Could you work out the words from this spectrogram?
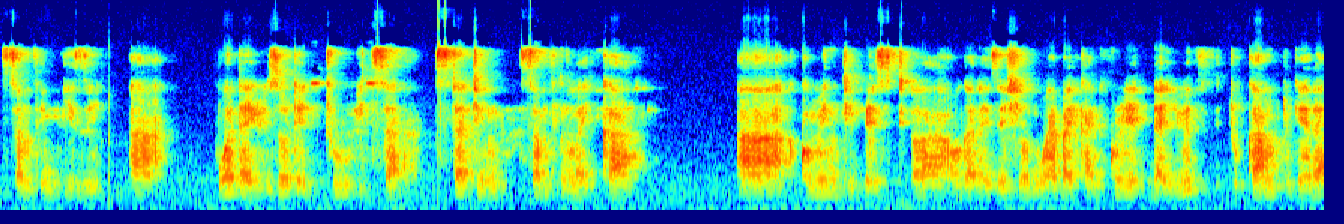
something easy. Uh, what I resorted to it's uh, starting something like uh, a community-based uh, organization whereby I can create the youth to come together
